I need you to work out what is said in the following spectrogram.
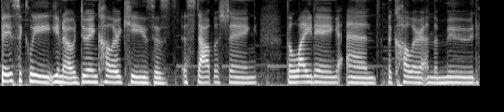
basically, you know, doing color keys is establishing the lighting and the color and the mood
